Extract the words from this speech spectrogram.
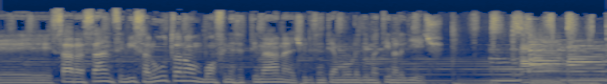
e Sara Sanzi vi salutano, un buon fine settimana e ci risentiamo lunedì mattina alle 10. Bye.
